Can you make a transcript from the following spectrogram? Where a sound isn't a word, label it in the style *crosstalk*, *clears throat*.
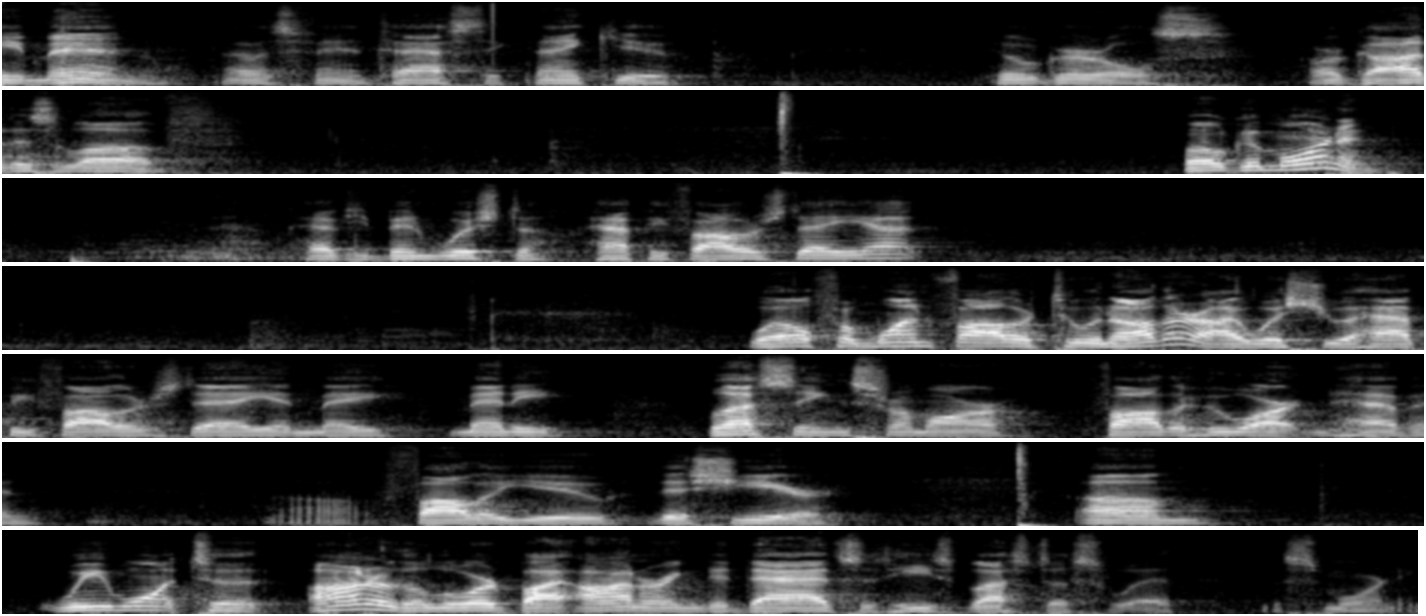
Amen. That was fantastic. Thank you, Hill Girls. Our God is love. Well, good morning. Have you been wished a happy Father's Day yet? Well, from one father to another, I wish you a happy Father's Day and may many blessings from our Father who art in heaven uh, follow you this year. Um, we want to honor the Lord by honoring the dads that He's blessed us with this morning.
